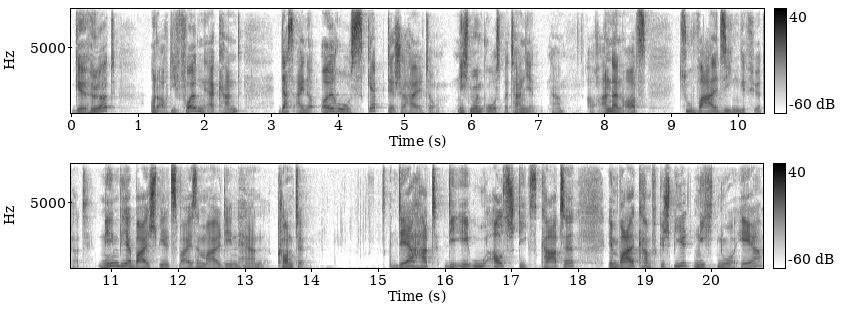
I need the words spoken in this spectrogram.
gehört und auch die Folgen erkannt, dass eine euroskeptische Haltung, nicht nur in Großbritannien, ja, auch andernorts, zu Wahlsiegen geführt hat. Nehmen wir beispielsweise mal den Herrn Conte der hat die EU-Ausstiegskarte im Wahlkampf gespielt, nicht nur er,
